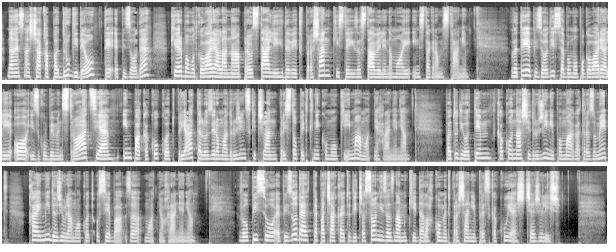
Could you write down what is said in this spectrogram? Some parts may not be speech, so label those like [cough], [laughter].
Danes nas čaka pa drugi del te epizode, kjer bom odgovarjala na preostalih devet vprašanj, ki ste jih zastavili na moji Instagram strani. V tej epizodi se bomo pogovarjali o izgubi menstruacije in pa kako kot prijatelj oziroma družinski član pristopiti k nekomu, ki ima motnje hranjenja. Pa tudi o tem, kako naši družini pomagati razumeti, kaj mi doživljamo kot oseba z motnjo hranjenja. V opisu epizode te pa čakajo tudi časovni zaznamki, da lahko med vprašanji preskakuješ, če želiš.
